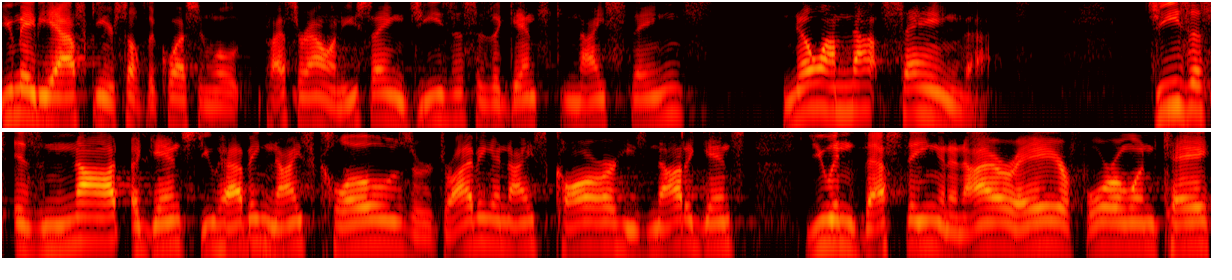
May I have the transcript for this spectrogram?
You may be asking yourself the question well, Pastor Allen, are you saying Jesus is against nice things? No, I'm not saying that. Jesus is not against you having nice clothes or driving a nice car. He's not against you investing in an IRA or 401k.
